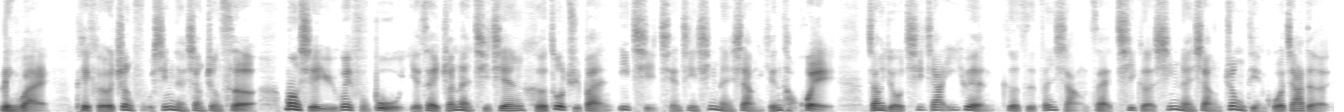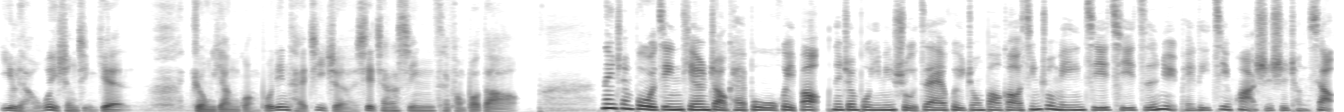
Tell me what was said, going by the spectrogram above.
另外，配合政府新南向政策，贸协与卫福部也在展览期间合作举办“一起前进新南向”研讨会，将由七家医院各自分享在七个新南向重点国家的医疗卫生经验。中央广播电台记者谢嘉欣采访报道。内政部今天召开部务汇报，内政部移民署在会中报告新住民及其子女培力计划实施成效。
